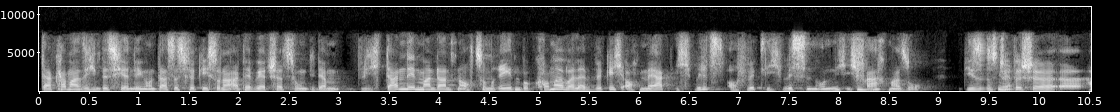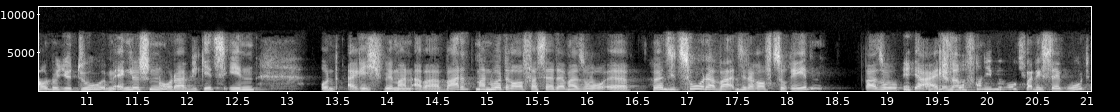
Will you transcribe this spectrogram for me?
da kann man sich ein bisschen dingen. Und das ist wirklich so eine Art der Wertschätzung, die, der, wie ich dann den Mandanten auch zum Reden bekomme, weil er wirklich auch merkt, ich will es auch wirklich wissen und nicht, ich mhm. frage mal so. Dieses typische ja. uh, How do you do im Englischen oder wie geht's Ihnen? Und eigentlich will man, aber wartet man nur drauf, was er da mal so, äh, hören Sie zu oder warten Sie darauf zu reden? War so ja, ein genau. Spruch von ihm fand ich sehr gut,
